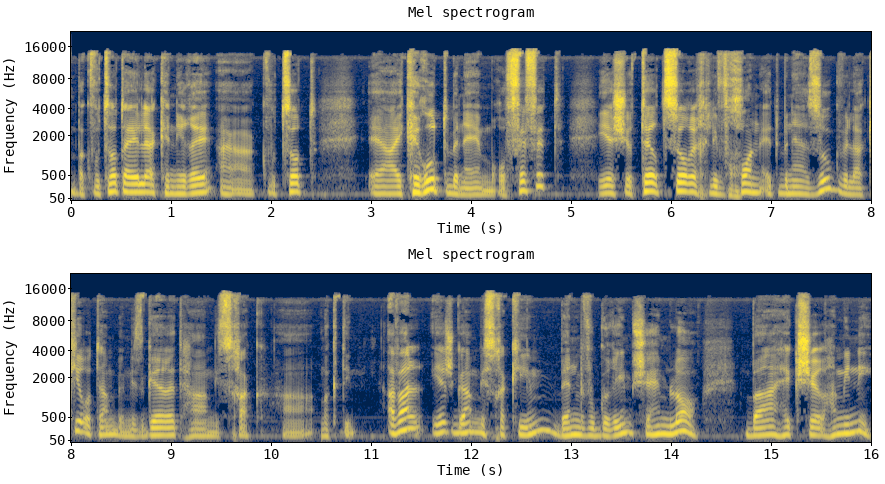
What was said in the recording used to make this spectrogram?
בקבוצות האלה כנראה הקבוצות, ההיכרות ביניהם רופפת, יש יותר צורך לבחון את בני הזוג ולהכיר אותם במסגרת המשחק המקדים. אבל יש גם משחקים בין מבוגרים שהם לא בהקשר המיני.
